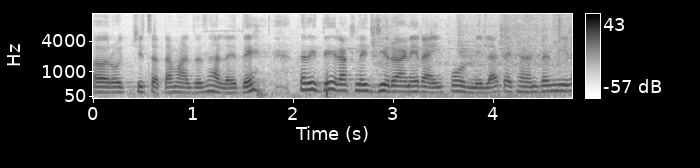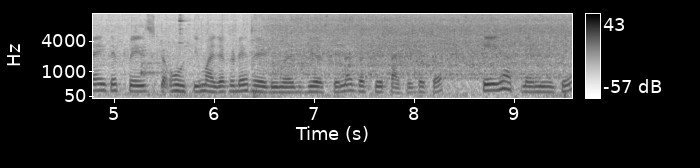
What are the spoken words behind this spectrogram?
रोजचीच आता माझं झालं आहे ते. तर इथे राखले जिरं आणि राई फोडणीला. त्याच्यानंतर मी ना इथे पेस्ट होती माझ्याकडे रेडीमेड जी असते ना तर ते पॅकेट होतं. ते घातले मी इथे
